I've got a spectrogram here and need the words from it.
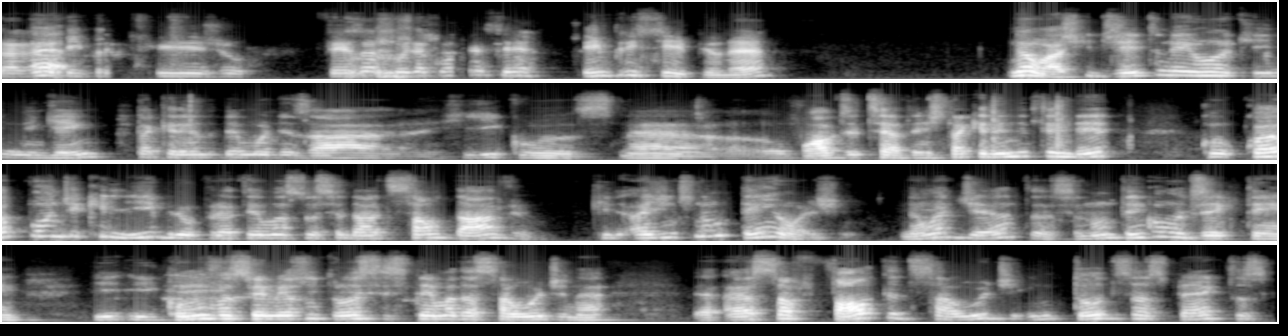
é. tem prestígio, fez a coisa acontecer. Em princípio, né? Não, acho que de jeito nenhum aqui ninguém está querendo demonizar ricos, né, pobres, etc. A gente está querendo entender qual é o ponto de equilíbrio para ter uma sociedade saudável que a gente não tem hoje. Não adianta, você não tem como dizer que tem. E, e como você mesmo trouxe esse tema da saúde, né? Essa falta de saúde, em todos os aspectos,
